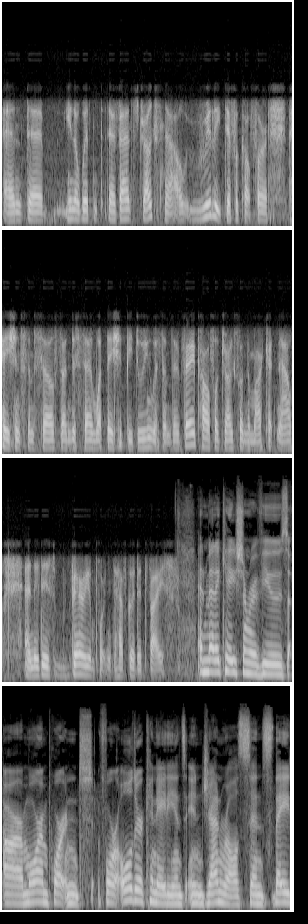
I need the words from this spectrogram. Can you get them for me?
and, uh, you know, with the advanced drugs now, really difficult for patients themselves to understand what they should be doing with them. They're very powerful drugs on the market now, and it is very important to have good advice. And medication reviews are more important for older Canadians in general since they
